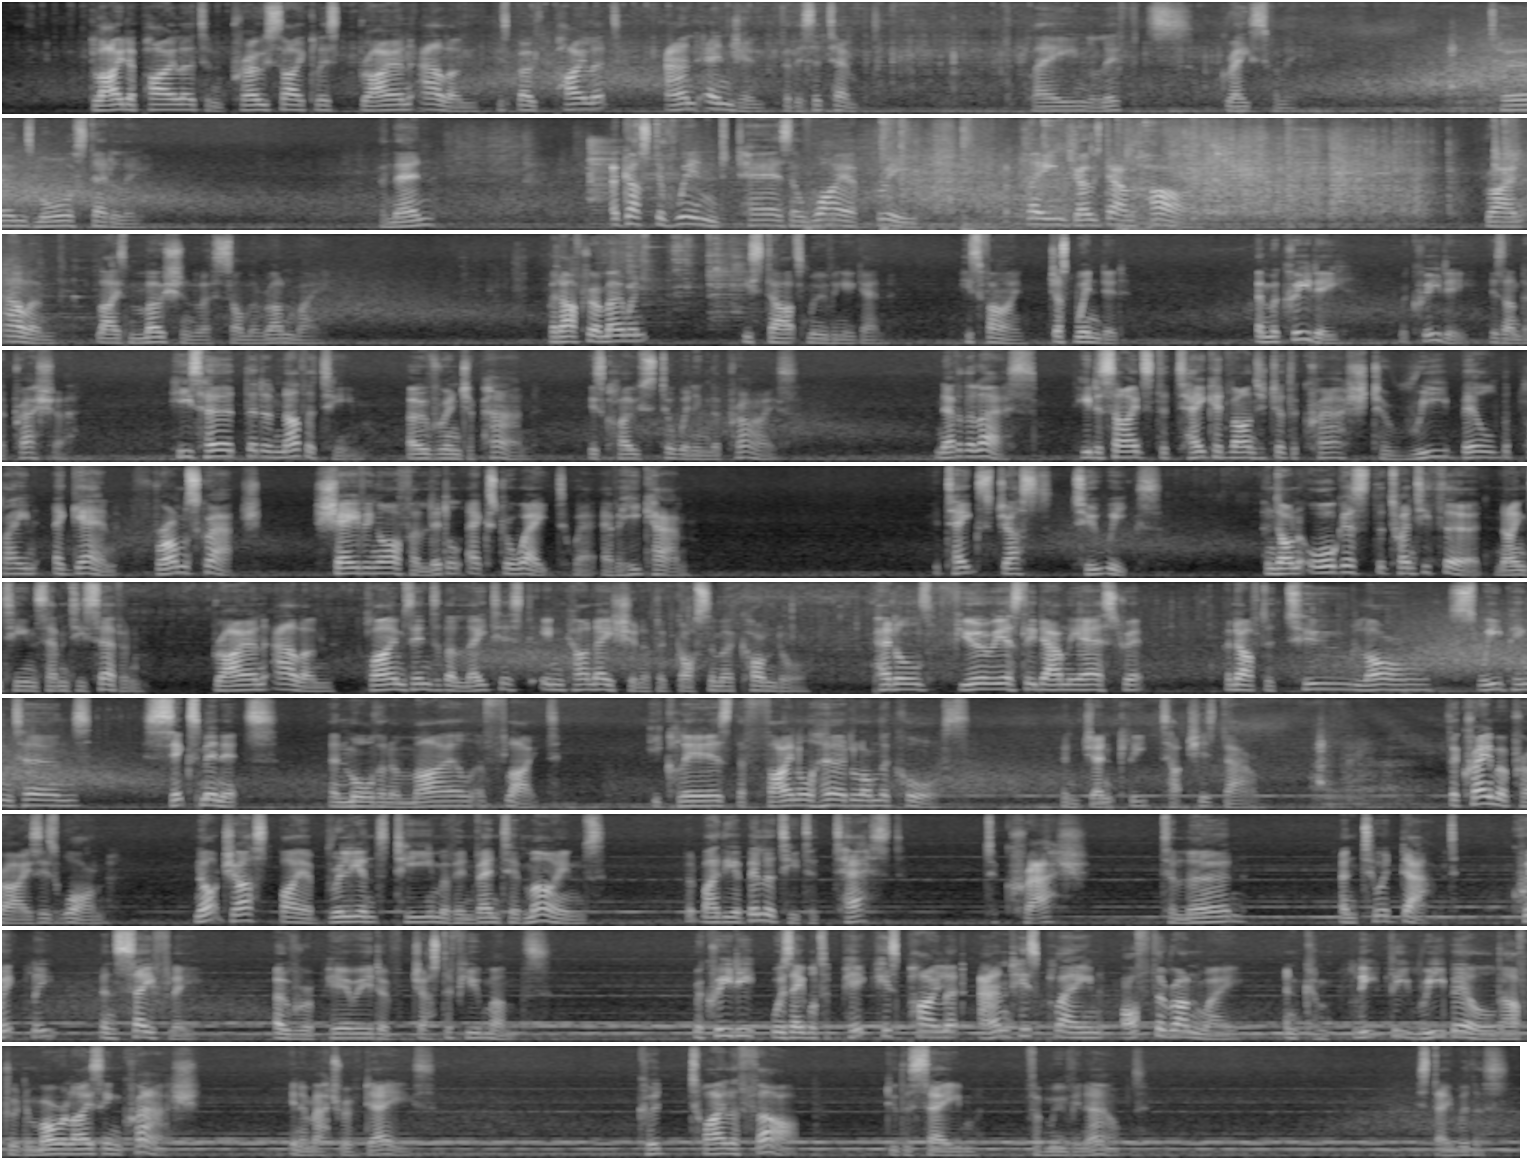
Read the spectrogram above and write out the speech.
Glider pilot and pro cyclist Bryan Allen is both pilot and engine for this attempt plane lifts gracefully, turns more steadily. And then, a gust of wind tears a wire free. The plane goes down hard. Bryan Allen lies motionless on the runway. But after a moment, he starts moving again. He's fine, just winded. And MacCready, MacCready is under pressure. He's heard that another team, over in Japan, is close to winning the prize. Nevertheless, he decides to take advantage of the crash to rebuild the plane again from scratch, shaving off a little extra weight wherever he can. It takes just two weeks, and on August the 23rd, 1977, Bryan Allen climbs into the latest incarnation of the Gossamer Condor, pedals furiously down the airstrip, and after two long, sweeping turns, six minutes, and more than a mile of flight, he clears the final hurdle on the course and gently touches down. The Kremer Prize is won, not just by a brilliant team of inventive minds, but by the ability to test, to crash, to learn, and to adapt quickly and safely over a period of just a few months. MacCready was able to pick his pilot and his plane off the runway and completely rebuild after a demoralizing crash in a matter of days. Could Twyla Tharp do the same for Movin' Out? Stay with us.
